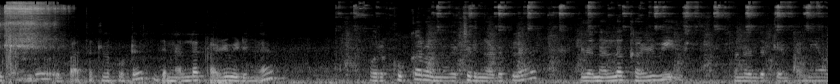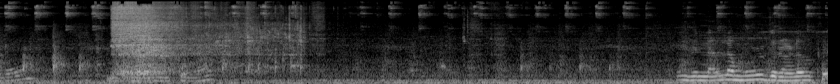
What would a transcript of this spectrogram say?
இதை வந்து ஒரு பாத்திரத்தில் போட்டு இதை நல்லா கழுவிடுங்க. ஒரு குக்கர் ஒன்று வச்சுடுங்க அடுப்பில். இதை நல்லா கழுவி கொண்டு வந்திருக்கேன் தண்ணியோட. இது நல்லா மூழ்கிற அளவுக்கு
